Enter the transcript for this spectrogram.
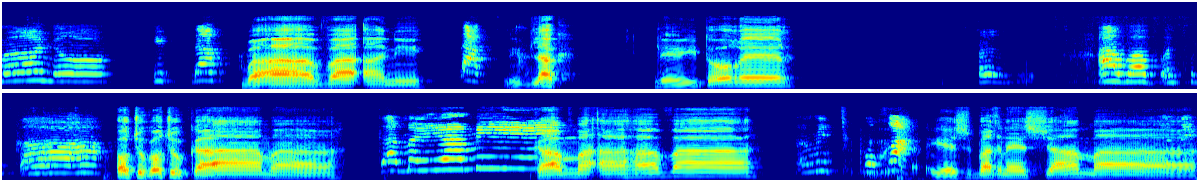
מונו, נדלק, באהבה אני נדלק. להתעורר. אורצ'וק, אורצ'וק, כמה, כמה ימים, כמה אהבה. יש בך נשמה,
